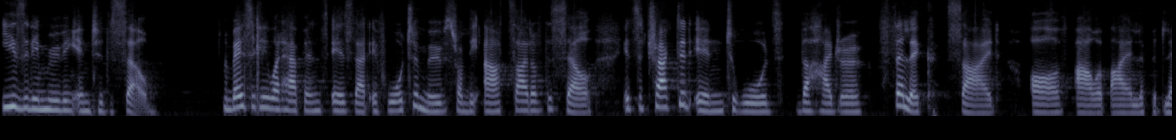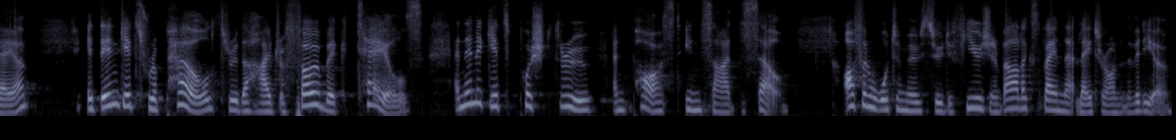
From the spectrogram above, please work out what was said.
easily moving into the cell. And basically, what happens is that if water moves from the outside of the cell, it's attracted in towards the hydrophilic side of our biolipid layer. It then gets repelled through the hydrophobic tails, and then it gets pushed through and passed inside the cell. Often water moves through diffusion, but I'll explain that later on in the video.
